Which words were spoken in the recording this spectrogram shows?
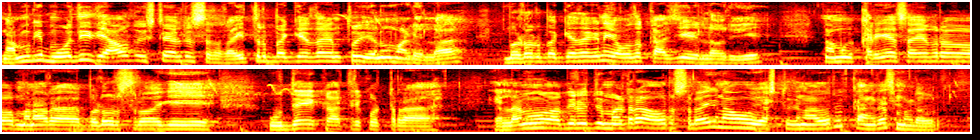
ನಮಗೆ ಮೋದಿದು ಯಾವುದು ಇಷ್ಟ ಅಲ್ರಿ ಸರ್? ರೈತರ ಬಗ್ಗೆದಾಗಂತೂ ಏನೂ ಮಾಡಿಲ್ಲ. ಬಡವ್ರ ಬಗ್ಗೆದಾಗನೇ ಯಾವುದೂ ಕಾಳಜಿ ಇಲ್ಲ ಅವ್ರಿಗೆ. ನಮಗೆ ಖರ್ಗೆ ಸಾಹೇಬ್ರು ಮನಾರ ಬಡವ್ರ ಸಲುವಾಗಿ ಉದ್ಯೋಗ ಖಾತ್ರಿ ಕೊಟ್ರ. ಎಲ್ಲನೂ ಅಭಿವೃದ್ಧಿ ಮಾಡ್ರೆ ಅವ್ರ ಸಲುವಾಗಿ ನಾವು ಎಷ್ಟು ದಿನ ಆದರೂ ಕಾಂಗ್ರೆಸ್ ಮಾಡೋರು.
